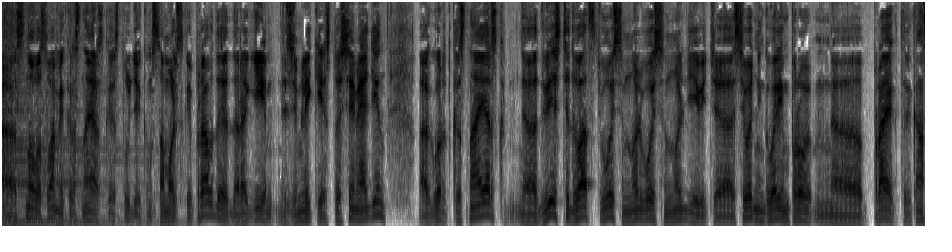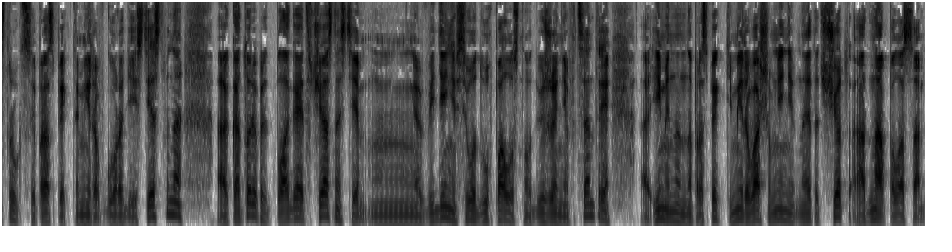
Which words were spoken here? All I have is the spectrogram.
А, Снова с вами Красноярская студия «Комсомольской правды». Дорогие земляки, 107.1, а, город Красноярск, а, 228-08-09. А, Сегодня говорим про проект реконструкции проспекта Мира в городе, естественно, который предполагает, в частности, введение всего двухполосного движения в центре именно на проспекте Мира. Ваше мнение на этот счет? Одна полоса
